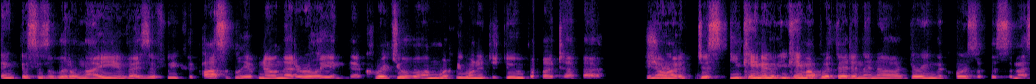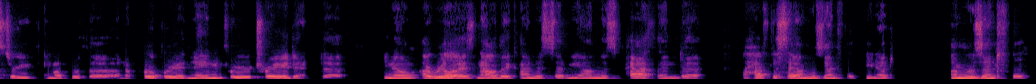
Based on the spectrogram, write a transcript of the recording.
think this is a little naive, as if we could possibly have known that early in the curriculum what we wanted to do. But uh, you know, I just you came you came up with it, and then uh, during the course of the semester, you came up with a, an appropriate name for your trade, and uh, you know, I realize now they kind of set me on this path, and uh, I have to say I'm resentful, Peanut. I'm resentful.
